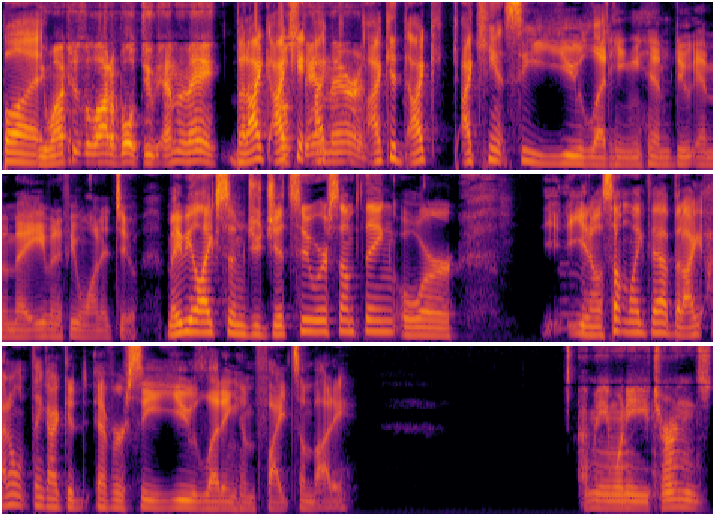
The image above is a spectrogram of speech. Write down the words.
But he watches a lot of both, dude. MMA. but I I can't stand I, there and- I could I, I can't see you letting him do MMA even if he wanted to. Maybe like some jujitsu or something, or you know something like that. But I I don't think I could ever see you letting him fight somebody. I mean, when he turns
